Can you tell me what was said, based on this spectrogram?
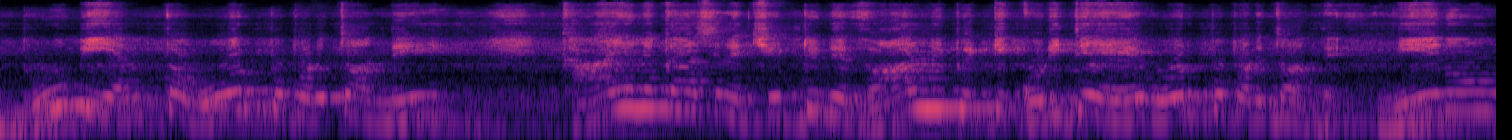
భూమి ఎంత ఓర్పు పడుతోంది? కాయలు కాసిన చెట్టుని రాళ్ళు పెట్టి కొడితే ఓర్పు పడుతోంది. నేను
